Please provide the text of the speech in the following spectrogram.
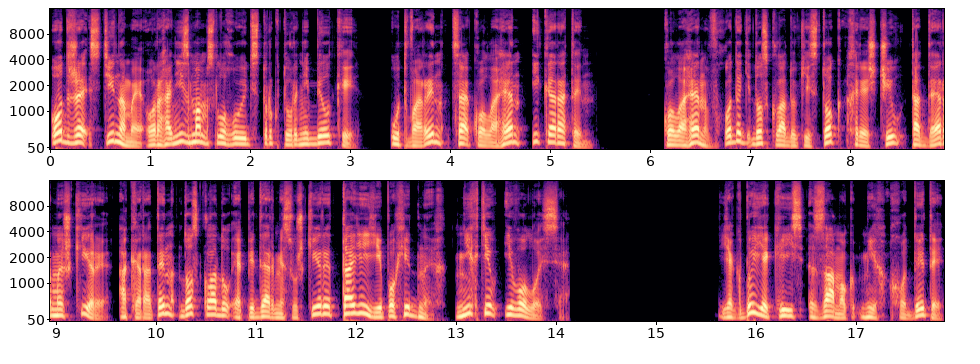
Отже, стінами організмам слугують структурні білки. У тварин це колаген і кератин. Колаген входить до складу кісток, хрящів та дерми шкіри, а кератин до складу епідермісу шкіри та її похідних нігтів і волосся. Якби якийсь замок міг ходити,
